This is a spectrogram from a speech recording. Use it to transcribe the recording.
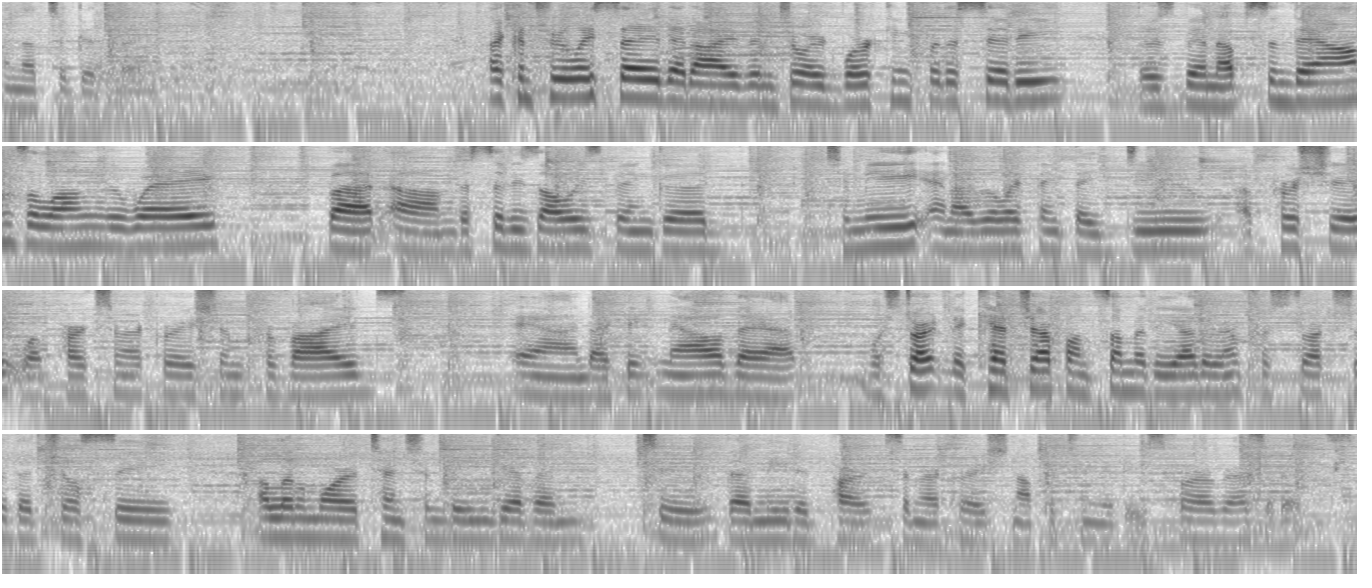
and that's a good thing. I can truly say that I've enjoyed working for the city. There's been ups and downs along the way, but um, the city's always been good to me, and I really think they do appreciate what Parks and Recreation provides. And I think now that we're starting to catch up on some of the other infrastructure that you'll see a little more attention being given to the needed parks and recreation opportunities for our residents.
